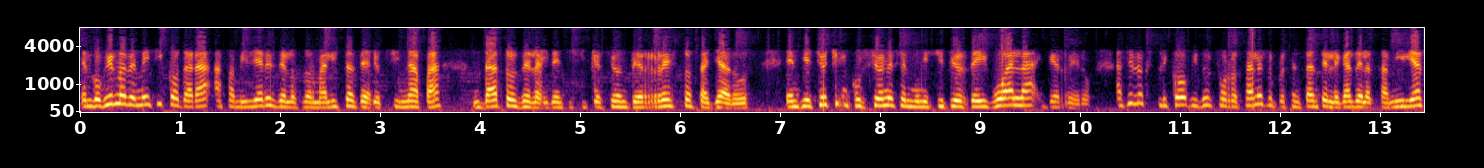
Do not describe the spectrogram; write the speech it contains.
el gobierno de México dará a familiares de los normalistas de Ayotzinapa datos de la identificación de restos hallados en 18 incursiones en municipios de Iguala, Guerrero. Así lo explicó Vidulfo Rosales, representante legal de las familias,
